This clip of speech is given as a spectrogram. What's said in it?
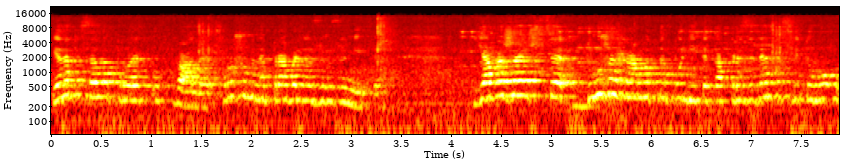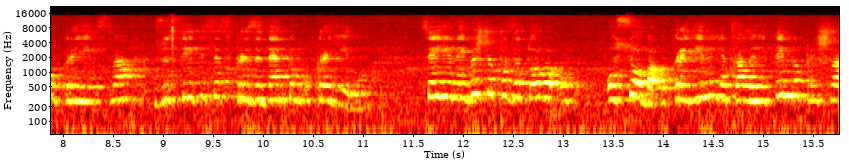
Я написала проект ухвали. Прошу мене правильно зрозуміти. Я вважаю, що це дуже грамотна політика президента світового українства зустрітися з президентом України. Це є найвища позатова особа України, яка легітимно прийшла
